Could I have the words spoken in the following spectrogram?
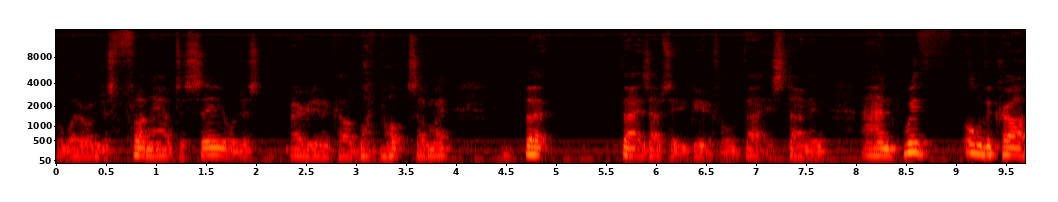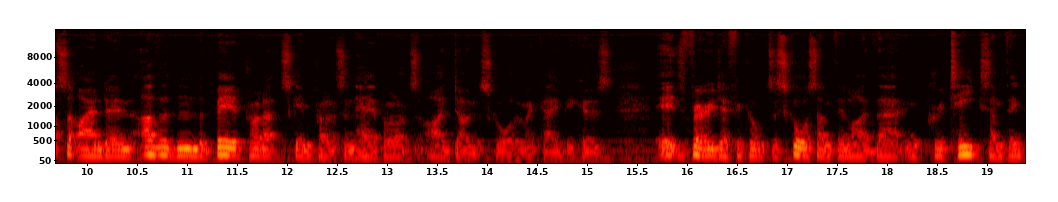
Or whether I'm just flung out to sea or just buried in a cardboard box somewhere. But that is absolutely beautiful. That is stunning. And with all the crafts that I am doing, other than the beard products, skin products, and hair products, I don't score them, okay? Because it's very difficult to score something like that and critique something.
